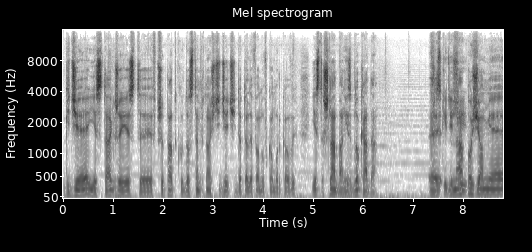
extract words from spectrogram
gdzie jest tak, że jest y, w przypadku dostępności dzieci do telefonów komórkowych jest szlaban, jest blokada. Wszystkie dzieci- Na poziomie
